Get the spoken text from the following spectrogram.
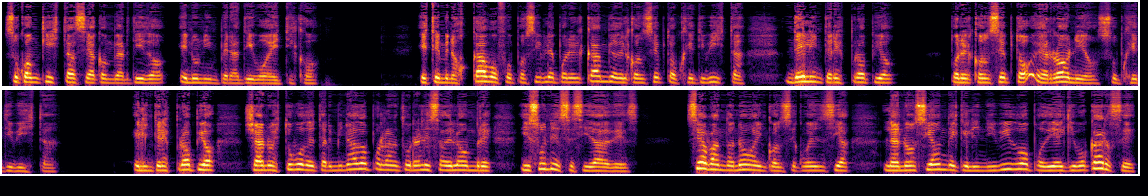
su conquista se ha convertido en un imperativo ético. Este menoscabo fue posible por el cambio del concepto objetivista del interés propio por el concepto erróneo subjetivista. El interés propio ya no estuvo determinado por la naturaleza del hombre y sus necesidades. Se abandonó en consecuencia la noción de que el individuo podía equivocarse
